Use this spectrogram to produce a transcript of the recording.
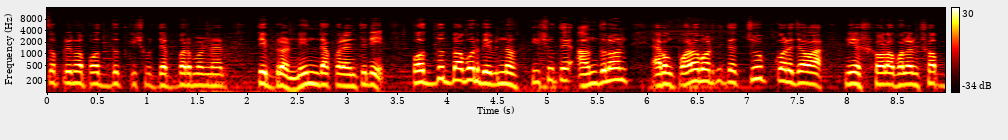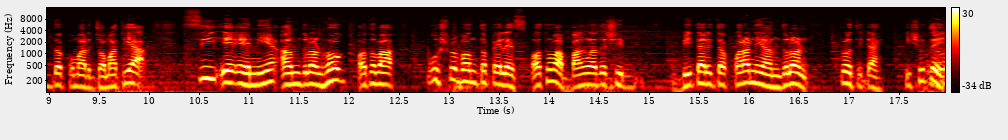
সুপ্রিমো পদ্যুৎ কিশোর দেববর্মনের তীব্র নিন্দা করেন তিনি। পদ্যুৎ বাবুর বিভিন্ন ইস্যুতে আন্দোলন এবং পরবর্তীতে চুপ করে যাওয়া নিয়ে সরব হলেন শব্দ কুমার জমাতিয়া। সিএএ নিয়ে আন্দোলন হোক অথবা পুষ্পবন্ত প্যালেস অথবা বাংলাদেশি বিতাড়িত করা নিয়ে আন্দোলন প্রতিটা ইস্যুতেই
